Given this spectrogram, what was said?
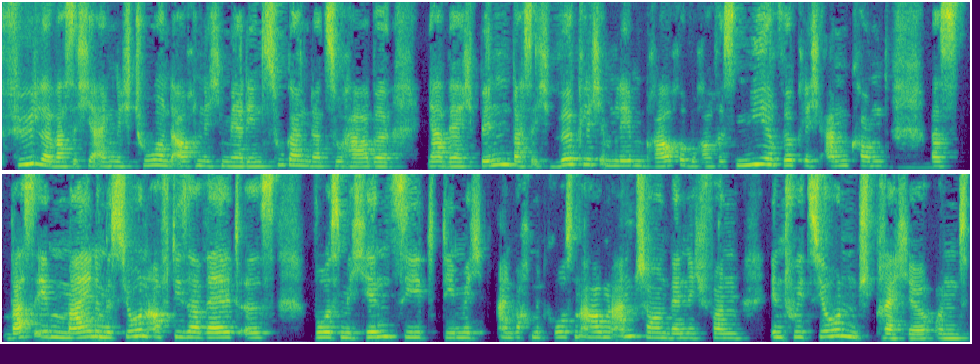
fühle, was ich hier eigentlich tue und auch nicht mehr den Zugang dazu habe, ja, wer ich bin, was ich wirklich im Leben brauche, worauf es mir wirklich ankommt, was, was eben meine Mission auf dieser Welt ist, wo es mich hinzieht, die mich einfach mit großen Augen anschauen, wenn ich von Intuitionen spreche und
